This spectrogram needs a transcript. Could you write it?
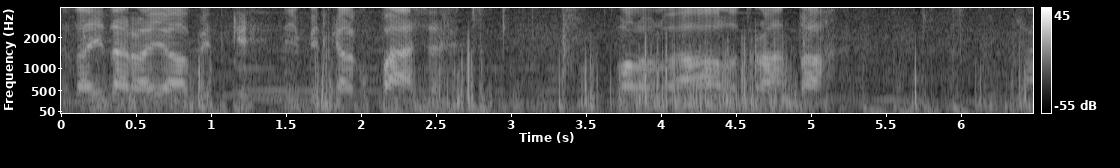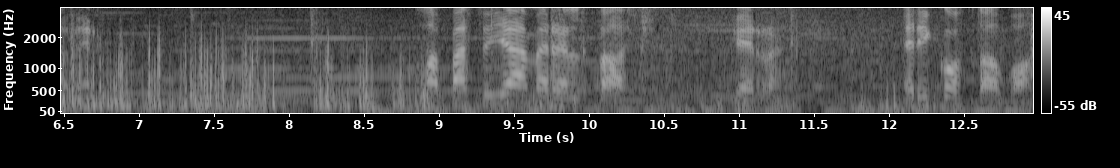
tätä itärajaa pitkin niin pitkällä kuin pääsee. Tuolla on vähän aallot rantaa. Jäämeri. Ollaan päästy jäämerelle taas kerran. Eri kohtaan vaan.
